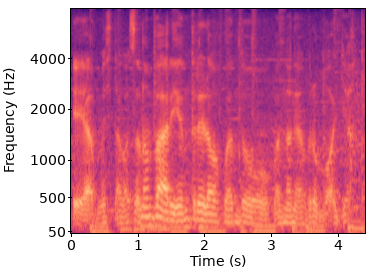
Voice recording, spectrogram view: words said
E a me sta cosa non va rientrerò quando, quando ne avrò voglia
